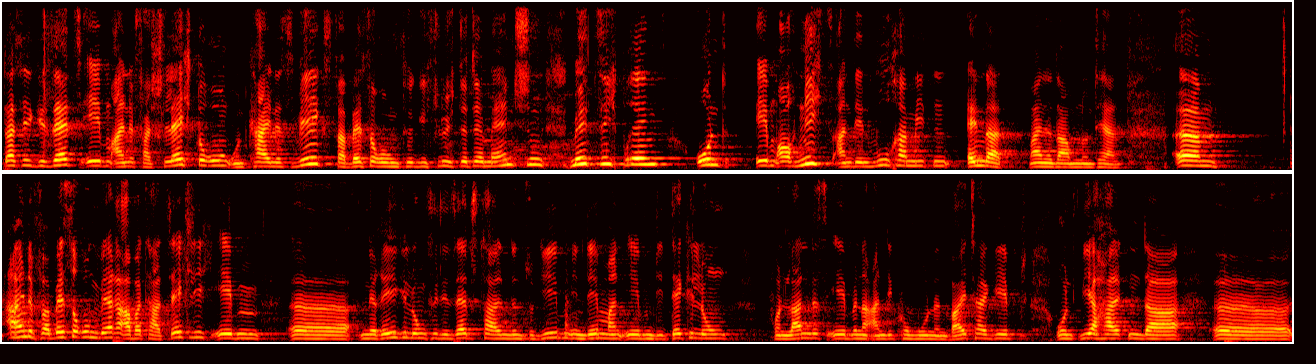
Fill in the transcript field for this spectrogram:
dass Ihr Gesetz eben eine Verschlechterung und keineswegs Verbesserungen für geflüchtete Menschen mit sich bringt und eben auch nichts an den Wuchermieten ändert. Meine Damen und Herren. Ähm, eine Verbesserung wäre aber tatsächlich eben äh, eine Regelung für die Selbstzahlenden zu geben, indem man eben die Deckelung von Landesebene an die Kommunen weitergibt. Wir halten da äh,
